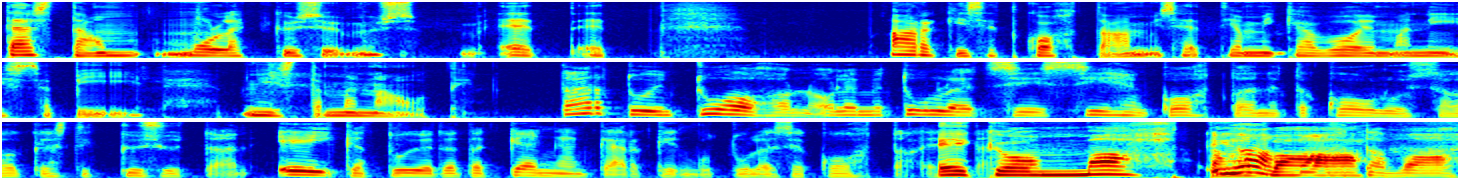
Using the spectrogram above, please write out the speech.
tästä on mulle kysymys, että et, arkiset kohtaamiset ja mikä voima niissä piilee. Niistä mä nautin. Tartuin tuohon, olemme tulleet siis siihen kohtaan, että kouluissa oikeasti kysytään, eikä tuijoteta kengän kärkiin, kun tulee se kohta. Että... Eikö ole mahtavaa? Ihan mahtavaa.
